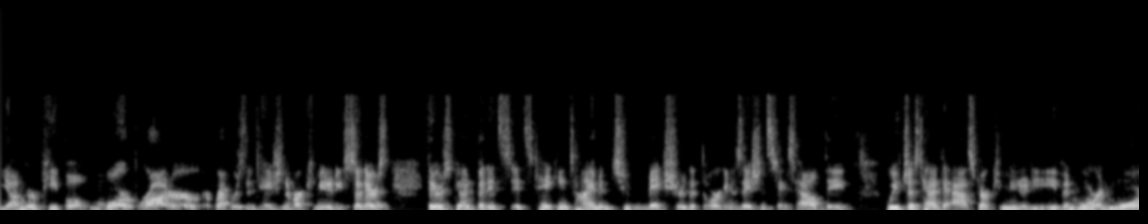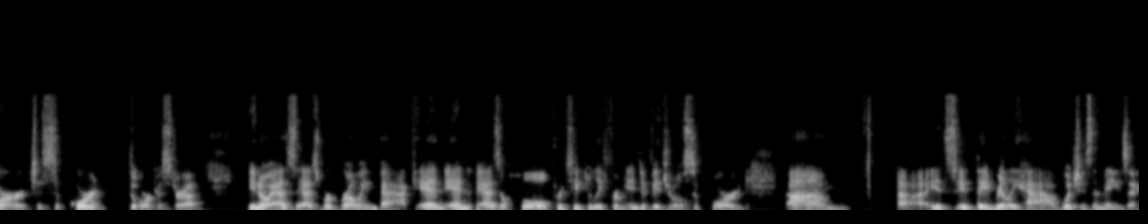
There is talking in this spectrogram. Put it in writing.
younger people more broader representation of our community. So there's there's good but it's it's taking time. And to make sure that the organization stays healthy we've just had to ask our community even more and more to support the orchestra you know as as we're growing back. And and as a whole particularly from individual support um uh, it's it they really have which is amazing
